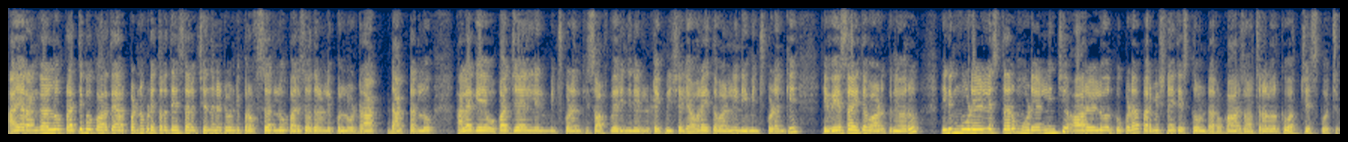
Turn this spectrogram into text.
ఆయా రంగాల్లో ప్రతిభ కొరత ఏర్పడినప్పుడు ఇతర దేశాలకు చెందినటువంటి ప్రొఫెసర్లు పరిశోధన నిపుణులు డ్రా- డాక్టర్లు అలాగే ఉపాధ్యాయులు నియమించుకోవడానికి సాఫ్ట్వేర్ ఇంజనీర్లు టెక్నీషియన్లు ఎవరైతే వాళ్ళని నియమించుకోవడానికి ఈ వీసా అయితే వాడుకునేవారు. ఇది మూడేళ్ళు ఇస్తారు. మూడేళ్ళ నుంచి ఆరేళ్ళ వరకు కూడా పర్మిషన్ అయితే ఇస్తూ ఉంటారు. ఒక ఆరు సంవత్సరాల వరకు వర్క్ చేసుకోవచ్చు.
